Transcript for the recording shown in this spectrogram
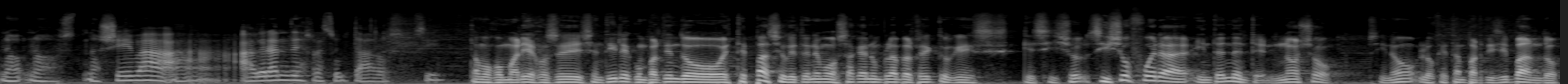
no- nos, nos lleva a, grandes resultados. ¿sí? Estamos con María José Gentile compartiendo este espacio que tenemos acá en un plan perfecto que que si yo si yo fuera intendente, no yo, sino los que están participando,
